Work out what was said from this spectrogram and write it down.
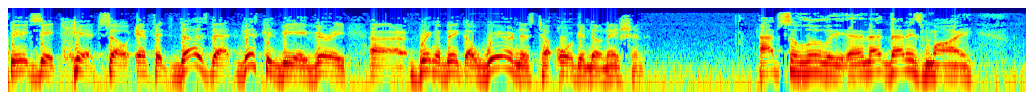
big, this. big hit. So, if it does that, this could be a very uh, bring a big awareness to organ donation. Absolutely, and that that is my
